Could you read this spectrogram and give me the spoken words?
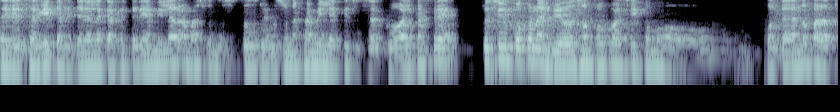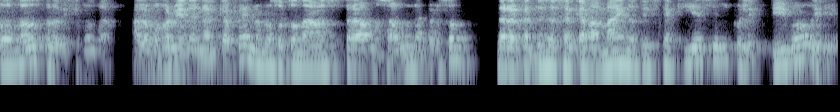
eh, Sergei también tiene la cafetería Mil Aromas, pues nosotros vimos una familia que se acercó al café, pues sí, un poco nerviosa, un poco así como volteando para todos lados, pero dijimos, bueno, a lo mejor vienen al café, ¿no? Nosotros nada más esperábamos a una persona. De repente se acerca mamá y nos dice, aquí es el colectivo, y yo,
